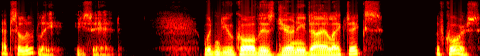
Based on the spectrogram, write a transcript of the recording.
Absolutely, he said. Wouldn't you call this journey dialectics? Of course.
